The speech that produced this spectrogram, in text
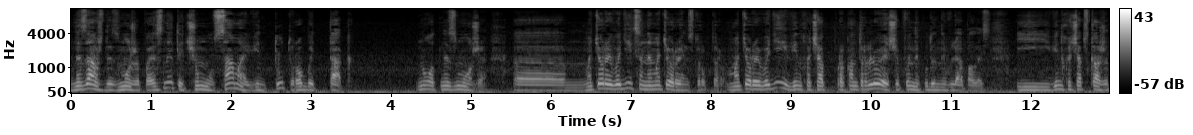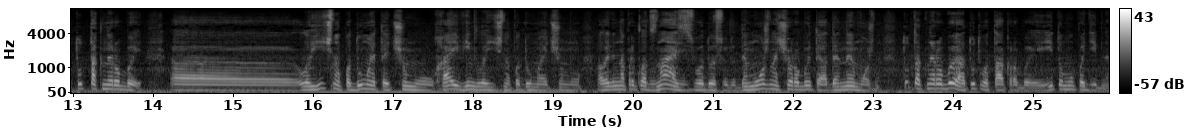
не завжди зможе пояснити, чому саме він тут робить так. Ну от не зможе. Е, матьорий водій це не матьорий інструктор. Матьорий водій він хоча б проконтролює, щоб ви нікуди не вляпались. І він хоча б скаже, тут так не роби. Е, логічно подумайте, чому. Хай він логічно подумає, чому. Але він, наприклад, знає зі свого досвіду, де можна що робити, а де не можна. Тут так не роби, а тут отак роби, і тому подібне.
